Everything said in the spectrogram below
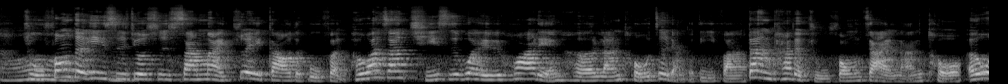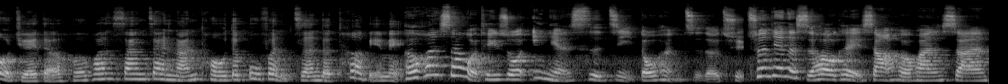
哦、主峰的意思就是山脉最高的部分。合欢山其实位于花莲和南投这两个地方，但它的主峰在南投。而我觉得合欢山在南投的部分真的特别美。合欢山我听说一年四季都很值得。去春天的时候可以上合欢山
